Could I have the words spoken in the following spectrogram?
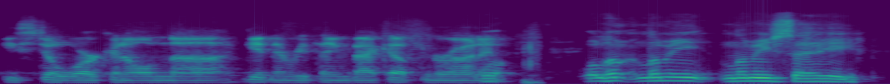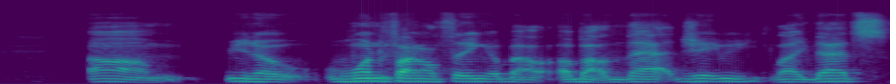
He's still working on uh, getting everything back up and running. Well, well let, me let me say, um, you know, one final thing about about that, Jamie, like that's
